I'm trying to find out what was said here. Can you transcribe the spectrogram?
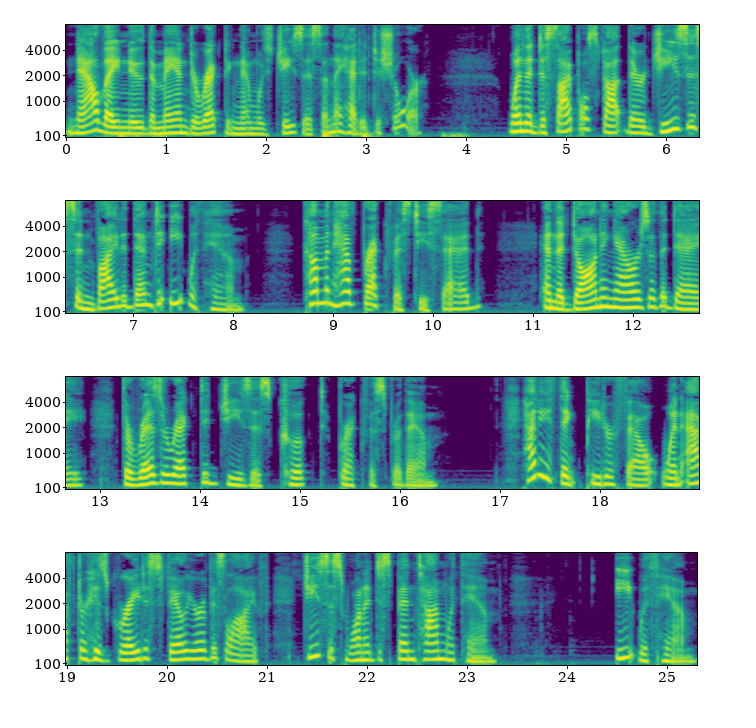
Now they knew the man directing them was Jesus, and they headed to shore. When the disciples got there, Jesus invited them to eat with him. Come and have breakfast, he said. And the dawning hours of the day, the resurrected Jesus cooked breakfast for them. How do you think Peter felt when, after his greatest failure of his life, Jesus wanted to spend time with him, eat with him,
